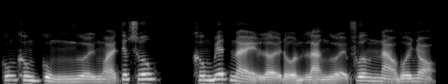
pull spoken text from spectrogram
cũng không cùng người ngoài tiếp xúc, không biết này lời đồn là người phương nào bôi nhọ.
